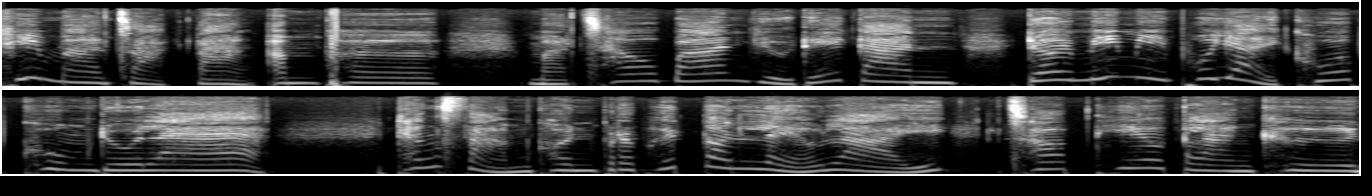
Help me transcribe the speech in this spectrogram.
ที่มาจากต่างอำเภอ มาเช่าบ้านอยู่ด้วยกัน โดยไม่มีผู้ใหญ่ควบคุมดูแล ทั้งสามคนประพฤติตนเหลวไหล ชอบเที่ยวกลางคืน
